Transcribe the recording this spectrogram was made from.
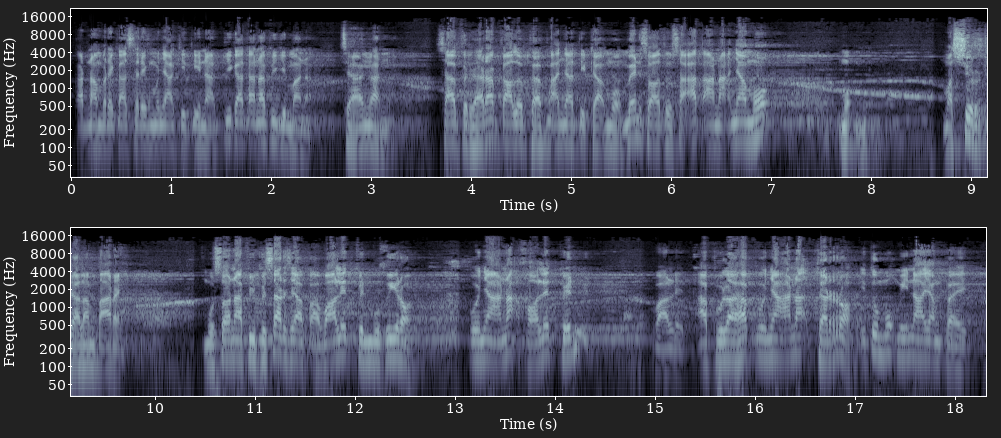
karena mereka sering menyakiti Nabi, kata Nabi gimana? Jangan. Saya berharap kalau bapaknya tidak mukmin, suatu saat anaknya mau mukmin. Masyur dalam tarikh. Musuh Nabi besar siapa? Walid bin Mughirah. Punya anak Khalid bin Walid. Abu Lahab punya anak Darroh, itu mukminah yang baik.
